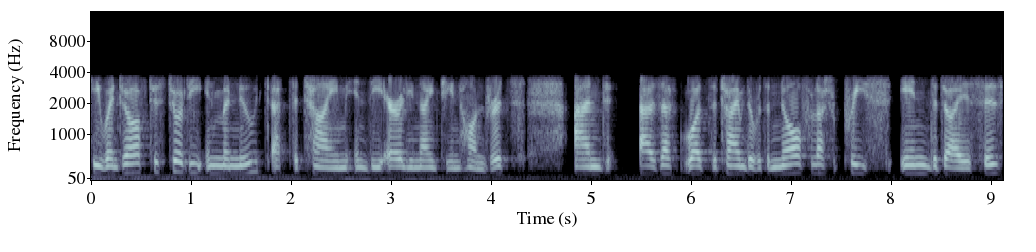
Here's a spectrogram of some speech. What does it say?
He went off to study in Maynooth at the time in the early 1900s, and as that was the time, there was an awful lot of priests in the diocese.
